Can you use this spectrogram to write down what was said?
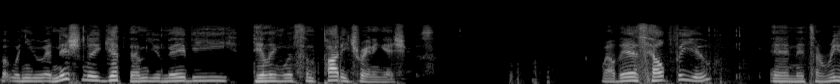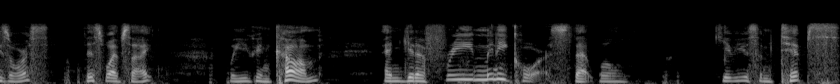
But when you initially get them, you may be dealing with some potty training issues. Well, there's help for you, and it's a resource, this website, where you can come and get a free mini course that will give you some tips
